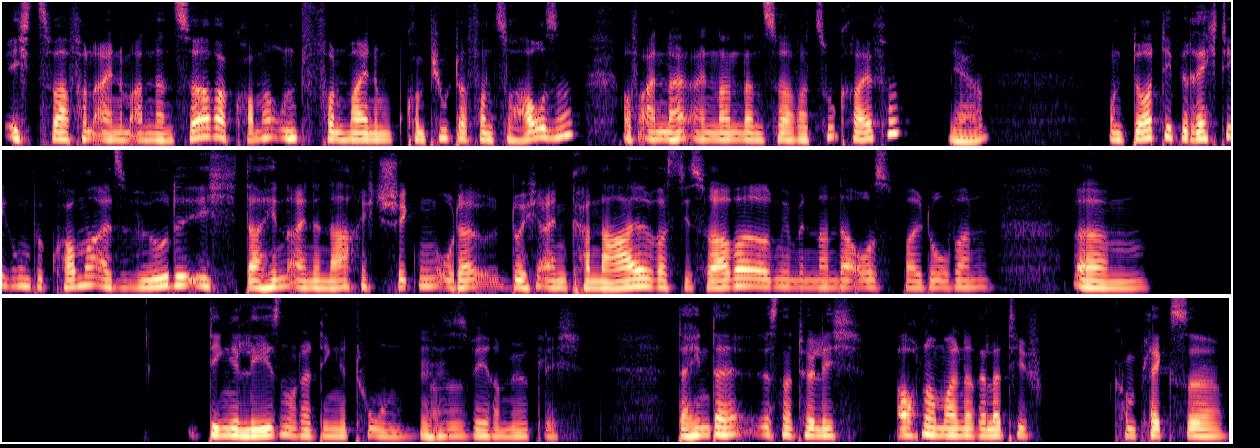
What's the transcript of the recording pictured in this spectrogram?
ich zwar von einem anderen Server komme und von meinem Computer von zu Hause auf einen, einen anderen Server zugreife, Ja. Und dort die Berechtigung bekomme, als würde ich dahin eine Nachricht schicken oder durch einen Kanal, was die Server irgendwie miteinander ausbaldowern, ähm, Dinge lesen oder Dinge tun. Mhm. Also es wäre möglich. Dahinter ist natürlich auch nochmal eine relativ komplexe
